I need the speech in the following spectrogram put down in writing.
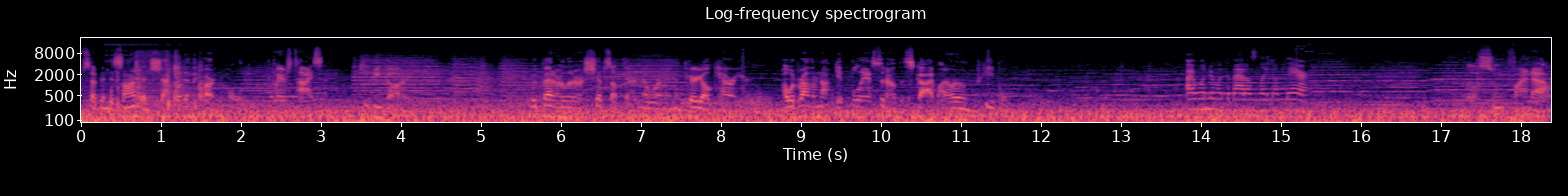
Troops have been disarmed and shackled in the cargo hold. Where's Tyson? Keeping guard. We'd better let our ships up there know we're in an Imperial carrier. I would rather not get blasted out of the sky by our own people. I wonder what the battle's like up there. We'll soon find out.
